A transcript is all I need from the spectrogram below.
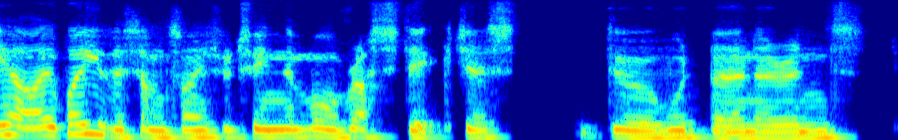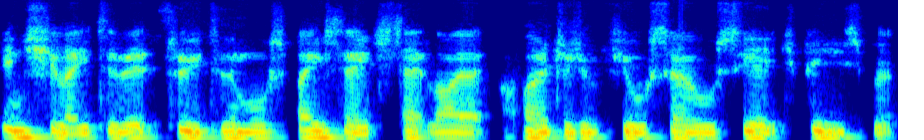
yeah, I waver sometimes between the more rustic, just do a wood burner and insulate a bit, through to the more space age tech like hydrogen fuel cells, CHPs. But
